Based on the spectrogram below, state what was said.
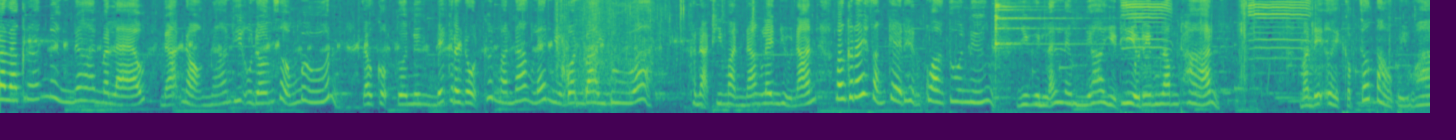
กาลครั้งหนึ่งนานมาแล้ว ณ หนองน้ำที่อุดมสมบูรณ์ เจ้ากบตัวหนึ่งได้กระโดดขึ้นมานั่งเล่นอยู่บนใบบัว ขณะที่มันนั่งเล่นอยู่นั้น มันก็ได้สังเกตเห็นกวางตัวหนึ่ง ยืนและเล็มหญ้าอยู่ที่ริมลำธาร มันได้เอ่ยกับเจ้าเต่าไปว่า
